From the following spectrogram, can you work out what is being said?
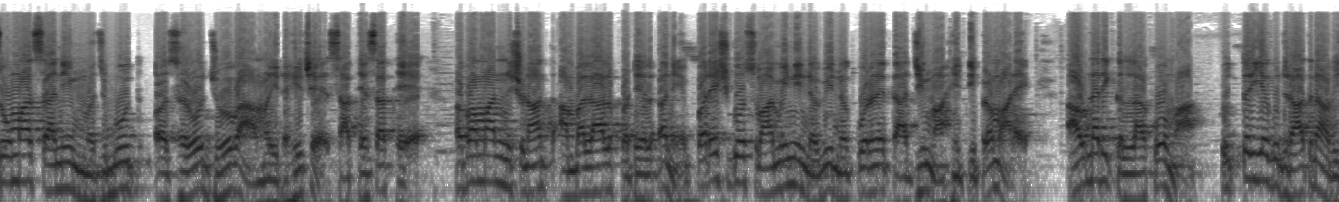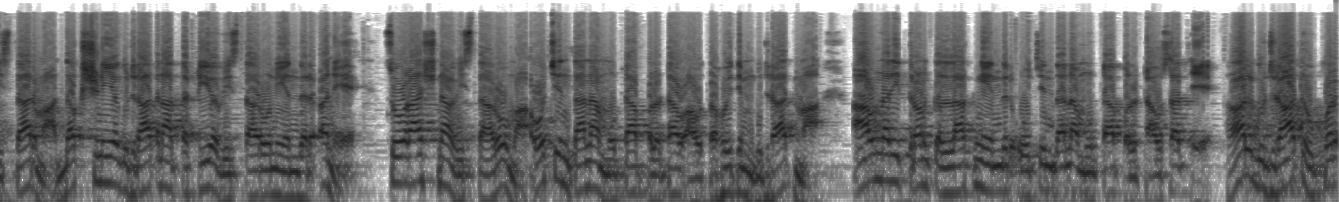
ચોમાસાની મજબૂત અસરો જોવા મળી રહી છે. સાથે સાથે હવામાન નિષ્ણાંત આંબાલાલ પટેલ અને પરેશ ગોસ્વામીની નવી નકોર અને તાજી માહિતી પ્રમાણે આવનારી કલાકોમાં ઉત્તરીય ગુજરાતના વિસ્તારમાં દક્ષિણીય ગુજરાતના તટીય વિસ્તારોની અંદર અને સૌરાષ્ટ્રના વિસ્તારોમાં ઓચિંતાના મોટા પલટાવ આવતા હોય તેમ ગુજરાતમાં આવનારી ત્રણ કલાકની અંદર ઓચિંતાના મોટા પલટાવ સાથે હાલ ગુજરાત ઉપર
